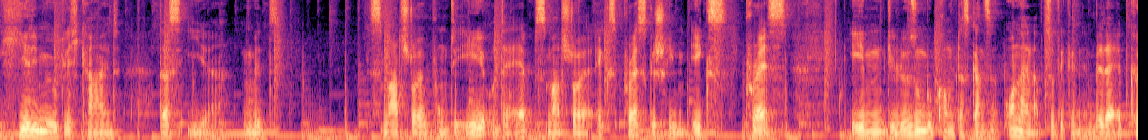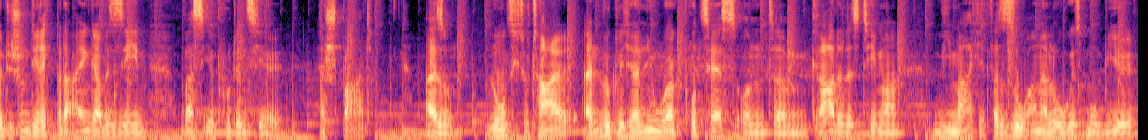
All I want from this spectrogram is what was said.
hier die Möglichkeit, dass ihr mit smartsteuer.de und der App Smartsteuer Express, geschrieben Express, eben die Lösung bekommt, das Ganze online abzuwickeln. In der App könnt ihr schon direkt bei der Eingabe sehen, was ihr potenziell erspart. Also lohnt sich total, ein wirklicher New Work-Prozess und ähm, gerade das Thema, wie mache ich etwas so analoges mobil,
